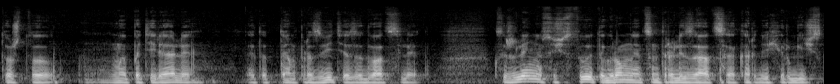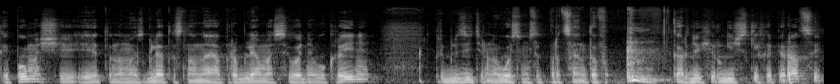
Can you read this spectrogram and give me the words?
то, что мы потеряли, этот темп развития за 20 лет. К сожалению, существует огромная централизация кардиохирургической помощи, и это, на мой взгляд, основная проблема сегодня в Украине. Приблизительно 80% кардиохирургических операций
